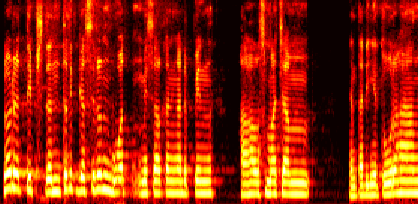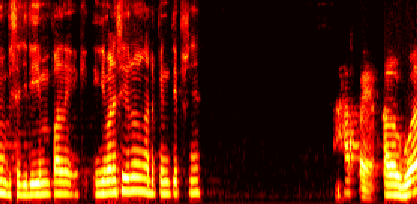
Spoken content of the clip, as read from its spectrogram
lo ada tips dan trik gak sih buat misalkan ngadepin hal-hal semacam yang tadinya turang bisa jadi impal gimana sih lo ngadepin tipsnya? apa ya kalau gue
